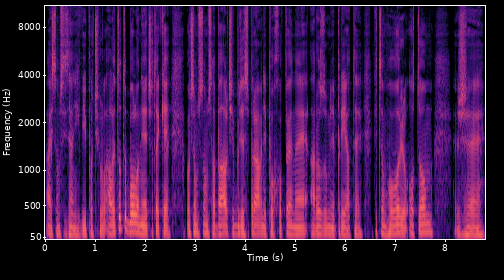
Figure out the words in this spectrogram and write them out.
aj som si za nich vypočul. Ale toto bolo niečo také, o čom som sa bál, či bude správne pochopené a rozumne prijaté. Keď som hovoril o tom, že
